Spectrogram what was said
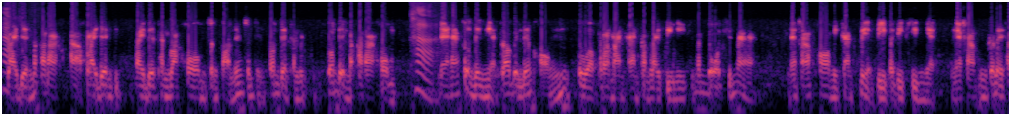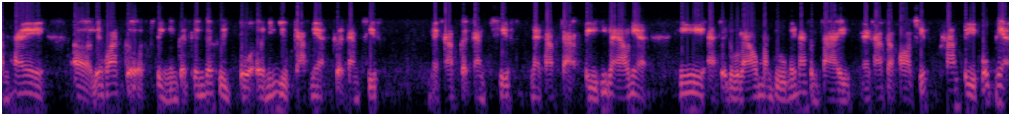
ค่ะปลายเดือนมกราอ่าปลายเดือนปลายเดือนธันวาคมจนต่อเนื่องจนถึงต้นเดือนธันต้นเดือนมกราคมค่ะนะฮะส่วนหนึ่งเนี่ยก็เป็นเรื่องของตัวประมาณการกำไรปีนี้ที่มันโดดขึ้นมา นะครับพอมีการเปลี่ยนปีปฏิทินเนี่ยนะครับมันก็เลยทำให้เอ่อเรียกว่าเกิดสิ่งหนึ่งเกิดขึ้นก็คือตัว e a r n i n g yield gap เนี่ยเกิดการชิฟนะครับเกิดการชิฟนะครับจากปีที่แล้วเนี่ยที่อาจจะดูแล้วมันดูไม่น่าสนใจนะครับแต่พอชิฟข้ามปีปุ๊บเนี่ย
